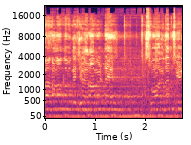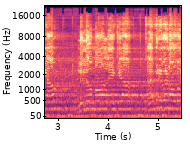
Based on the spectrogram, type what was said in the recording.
ബഹളം നമുക്ക് ചേരാവട്ടെ. സ്വാഗതം ചെയ്യാം. ലുലു മോളിലേക്ക് എവ്രി വൺ ഓവർ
